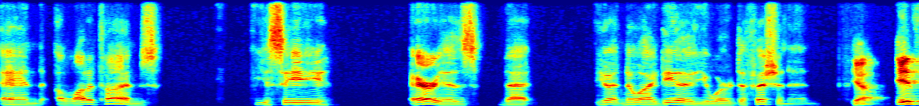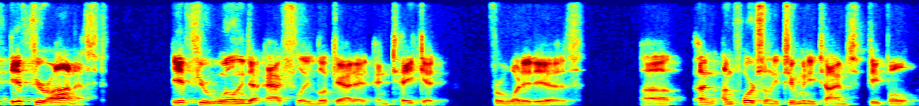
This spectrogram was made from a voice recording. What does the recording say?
and a lot of times you see areas that you had no idea you were deficient in yeah if if you're honest if you're willing to actually look at it and take it for what it is. Uh, un- unfortunately, too many times people,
